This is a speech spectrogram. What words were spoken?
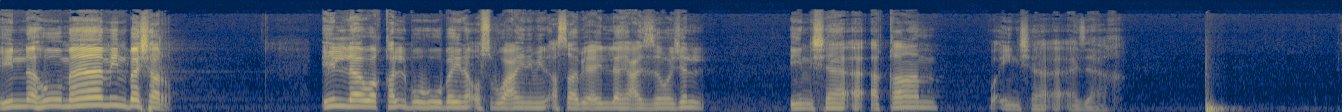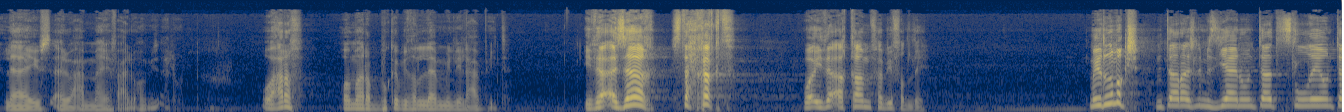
إنه ما من بشر إلا وقلبه بين أصبعين من أصابع الله عز وجل إن شاء أقام وإن شاء أزاغ. لا يسأل عما يفعلهم يسألون. وعرف وما ربك بظلام للعبيد. إذا أزاغ استحققت وإذا أقام فبفضله. ما يظلمكش. انت راجل مزيان وانت تصلي وانت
